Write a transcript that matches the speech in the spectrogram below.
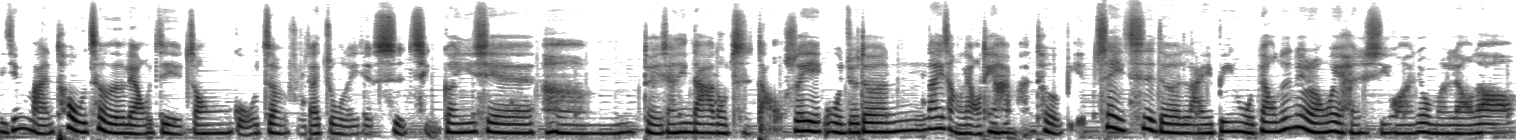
已经蛮透彻的了解中国政府在做的一些事情，跟一些嗯，对，相信大家都知道，所以我觉得那一场聊天还蛮特别。这一次的来宾，我聊的内容我也很喜欢，就我们聊到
